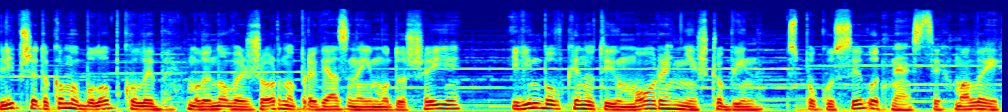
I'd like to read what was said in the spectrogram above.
Ліпше такому було б, коли б млинове жорно прив'язане йому до шиї, і він був кинутий у море, ніж щоб він спокусив одне з цих малих.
